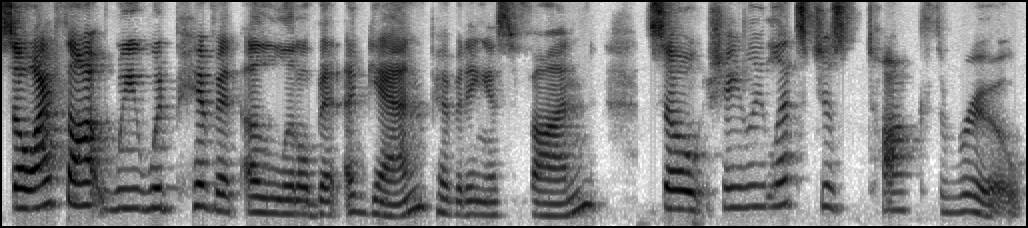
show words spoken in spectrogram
So I thought we would pivot a little bit again. Pivoting is fun. So, Shayli, let's just talk through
